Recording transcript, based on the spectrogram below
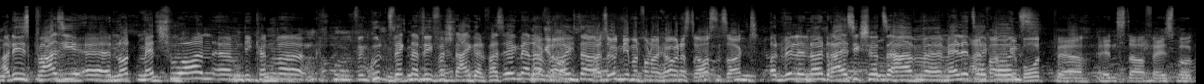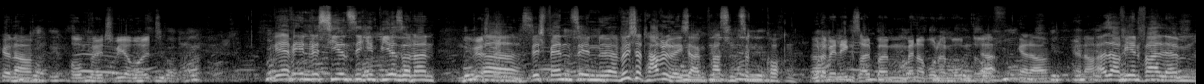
Aber die ist quasi äh, not match worn. Ähm, die können wir für einen guten Zweck natürlich versteigern. Falls irgendeiner Ja, genau. von euch da Falls irgendjemand von euch Hörern das draußen sagt, und will eine 39-Schürze haben, äh, meldet euch einfach bei ein uns. Gebot per Insta, Facebook, Genau. Homepage, wie ihr wollt. Wir investieren es nicht in Bier, sondern Wir äh, spenden es in äh, Münchner Tafel, würde ich sagen, passend zum Kochen. Oder wir legen es halt beim Männerwohnheim oben drauf. Ja, genau, genau. Also auf jeden Fall ähm,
